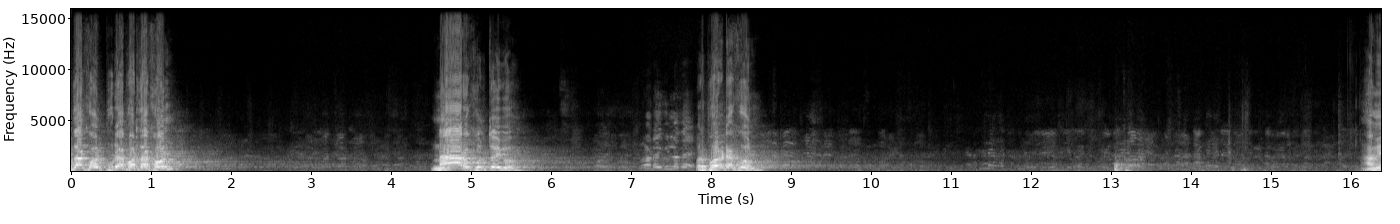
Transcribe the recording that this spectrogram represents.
পর্দা খোল পুরা পর্দা খোল না, আরও খুলতে হইব। ওর পরোটা খোল। আমি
